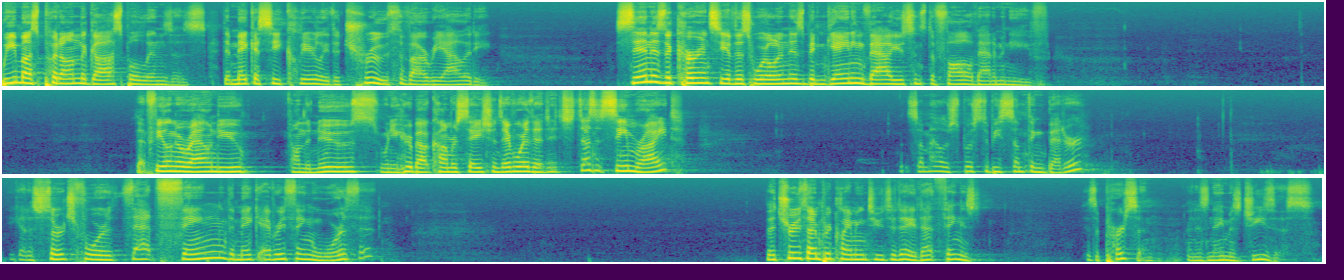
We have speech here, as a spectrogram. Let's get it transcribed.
We must put on the gospel lenses that make us see clearly the truth of our reality. Sin is the currency of this world and has been gaining value since the fall of Adam and Eve. That feeling around you on the news, when you hear about conversations everywhere that it just doesn't seem right, somehow there's supposed to be something better. Got to search for that thing to make everything worth it. The truth I'm proclaiming to you today, that thing is, is a person, and his name is Jesus.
